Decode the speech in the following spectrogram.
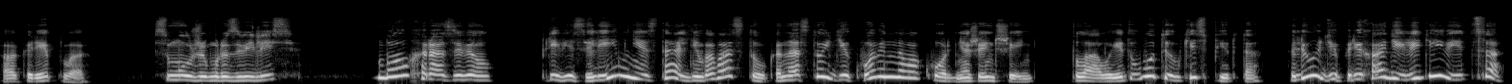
окрепло. С мужем развелись? Бог развел. Привезли мне с Дальнего Востока настой диковинного корня женьшень. Плавает в бутылке спирта. Люди приходили дивиться.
